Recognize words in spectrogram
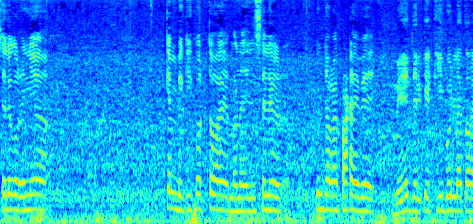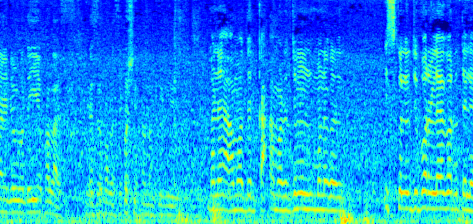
ছেলে করে নিয়ে ক্যাম্পে কি করতে হয় মানে ছেলের কোন জায়গায় পাঠাইবে? মেয়েদেরকে কি বললে তোরা এটার মধ্যে ইয়ে ফালাস প্রশিক্ষণ মানে আমাদের আমার যেমন মনে করেন স্কুলে যে পড়ালেখা করে তাহলে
